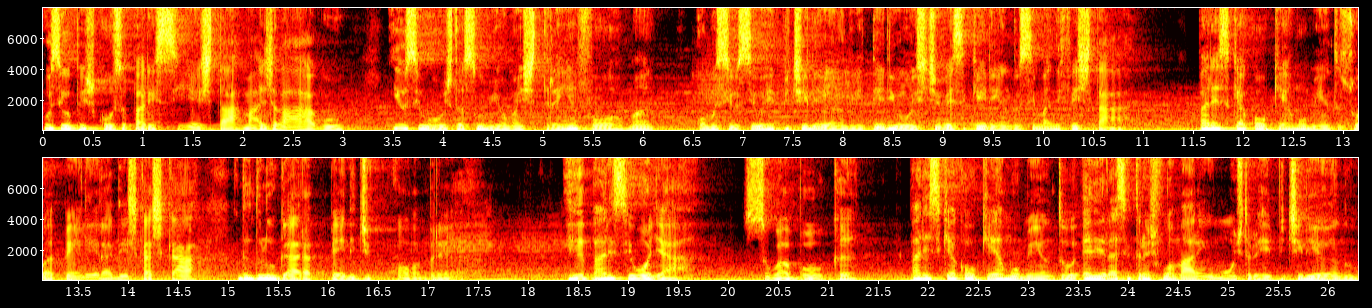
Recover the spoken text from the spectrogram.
O seu pescoço parecia estar mais largo e o seu rosto assumiu uma estranha forma como se o seu reptiliano interior estivesse querendo se manifestar. Parece que a qualquer momento sua pele irá descascar, dando lugar à pele de cobra. Repare seu olhar, sua boca. Parece que a qualquer momento ela irá se transformar em um monstro reptiliano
